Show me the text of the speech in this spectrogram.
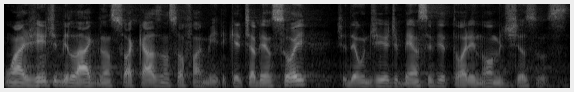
um agente de milagre na sua casa, na sua família. Que Ele te abençoe, te dê um dia de bênção e vitória em nome de Jesus.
